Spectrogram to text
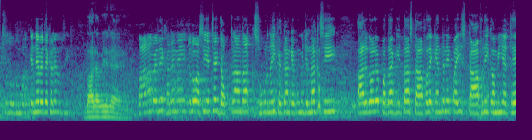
102 ਨੰਬਰ ਕਿੰਨੇ ਵਜੇ ਦੇ ਖੜੇ ਹੋ ਤੁਸੀਂ बारह बजे आए हैं 12 ਵਜੇ ਦੇ ਖੜੇ ਨੇ ਚਲੋ ਅਸੀਂ ਇੱਥੇ ਡਾਕਟਰਾਂ ਦਾ ਕਸੂਰ ਨਹੀਂ ਕੱਢਾਂਗੇ ਕਿਉਂਕਿ ਜਿੰਨਾ ਕੁ ਅਸੀਂ ਆਲੇ ਦੁਆਲੇ ਪਤਾ ਕੀਤਾ ਸਟਾਫ ਵਾਲੇ ਕਹਿੰਦੇ ਨੇ ਭਾਈ ਸਟਾਫ ਦੀ ਕਮੀ ਹੈ ਇੱਥੇ।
